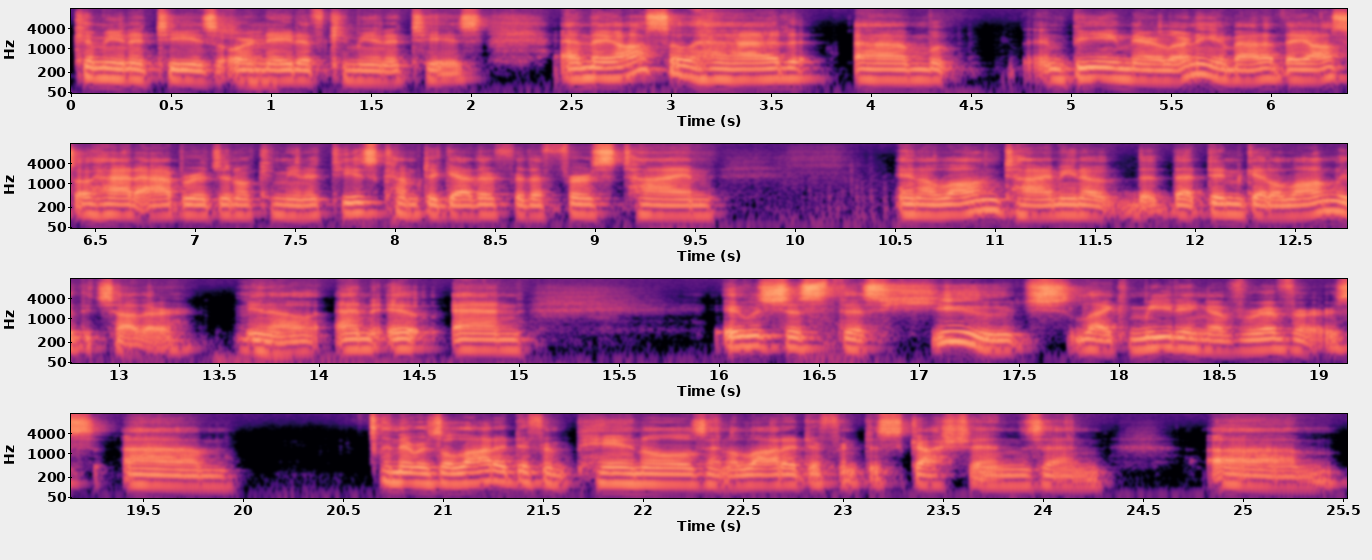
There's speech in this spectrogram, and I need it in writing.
communities or Native communities. And they also had, um, and being there learning about it, they also had Aboriginal communities come together for the first time in a long time, you know, th- that didn't get along with each other, you mm-hmm. know, and it, and, it was just this huge like meeting of rivers um, and there was a lot of different panels and a lot of different discussions and um,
